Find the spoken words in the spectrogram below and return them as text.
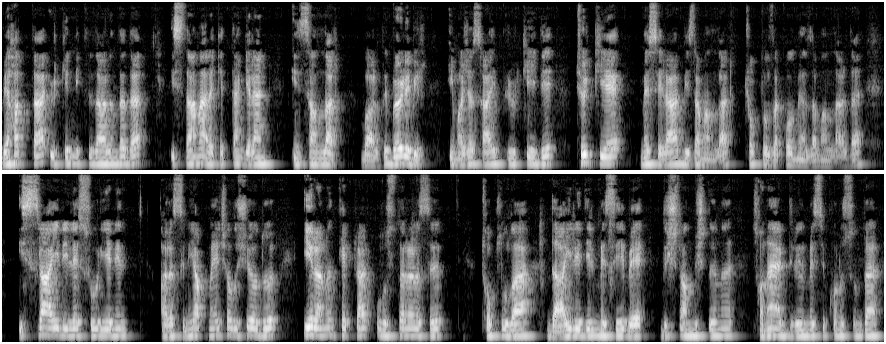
ve hatta ülkenin iktidarında da İslami hareketten gelen insanlar vardı. Böyle bir imaja sahip bir ülkeydi. Türkiye mesela bir zamanlar çok da uzak olmayan zamanlarda İsrail ile Suriye'nin arasını yapmaya çalışıyordu. İran'ın tekrar uluslararası topluluğa dahil edilmesi ve dışlanmışlığını sona erdirilmesi konusunda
